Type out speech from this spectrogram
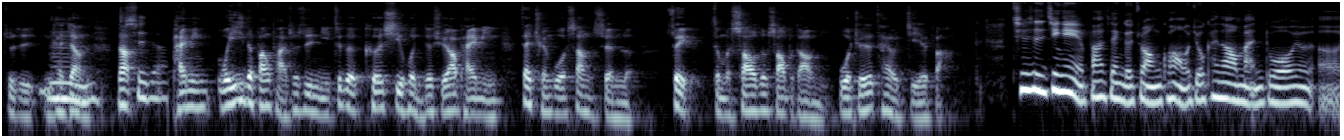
就是你看这样，那排名唯一的方法就是你这个科系或你这学校排名在全国上升了，所以怎么烧都烧不到你，我觉得才有解法。其实今年也发生一个状况，我就看到蛮多呃，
